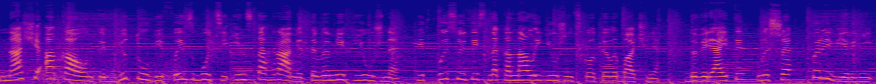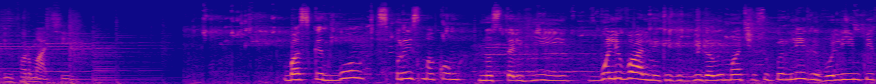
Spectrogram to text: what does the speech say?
Наші акаунти в Ютубі, Фейсбуці, Інстаграмі, ТВ Міг Южне. Підписуйтесь на канали Южницького телебачення. Довіряйте лише перевіреній інформації. Баскетбол з присмаком ностальгії. Вболівальники відвідали матчі Суперліги в Олімпі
